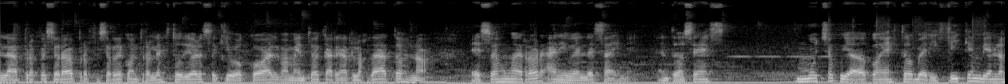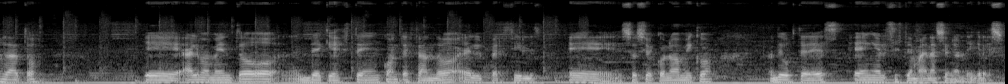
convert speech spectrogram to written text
la profesora o profesor de control de estudio se equivocó al momento de cargar los datos, no. Eso es un error a nivel de SAINE. Entonces, mucho cuidado con esto, verifiquen bien los datos eh, al momento de que estén contestando el perfil eh, socioeconómico de ustedes en el Sistema Nacional de Ingreso.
